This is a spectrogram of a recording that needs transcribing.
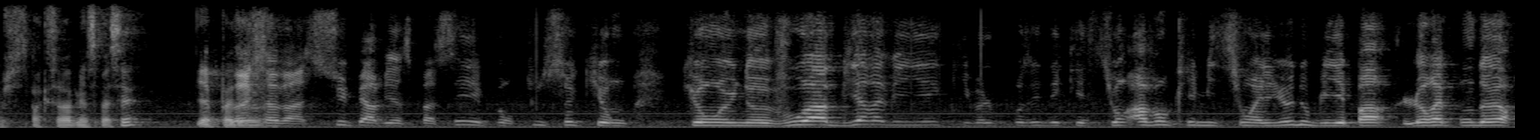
j'espère que ça va bien se passer. Ça va super bien se passer. Et pour tous ceux qui ont, qui ont une voix bien réveillée, qui veulent poser des questions avant que l'émission ait lieu, n'oubliez pas le répondeur,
